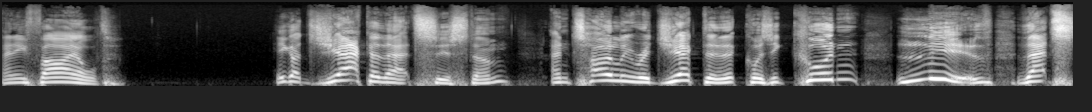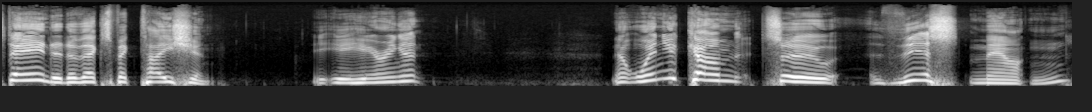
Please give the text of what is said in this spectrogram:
And he failed. He got jack of that system and totally rejected it because he couldn't live that standard of expectation. You hearing it? Now, when you come to this mountain,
